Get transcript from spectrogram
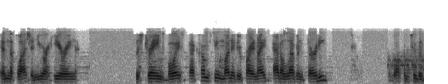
in the flesh, and you are hearing the Strange Voice. That comes to you Monday through Friday night at 11:30. Welcome to the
